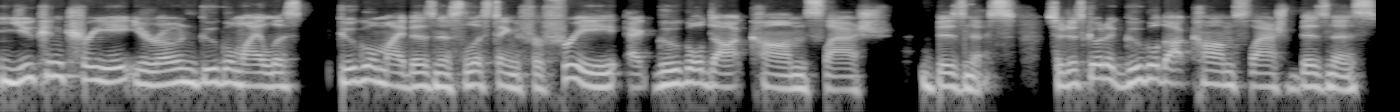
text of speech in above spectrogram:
you can create your own Google My List, Google My Business listing for free at google.com slash business. So just go to google.com slash business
